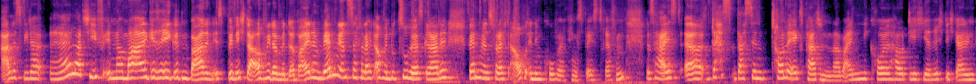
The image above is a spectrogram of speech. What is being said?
alles wieder relativ in normal geregelten Bahnen ist, bin ich da auch wieder mit dabei. Dann werden wir uns da vielleicht auch, wenn du zuhörst gerade, werden wir uns vielleicht auch in dem Coworking Space treffen. Das heißt, äh, das, das sind tolle Expertinnen dabei. Nicole haut dir hier richtig geilen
